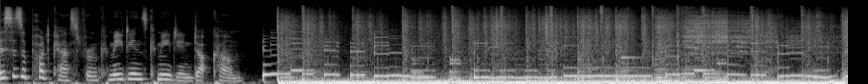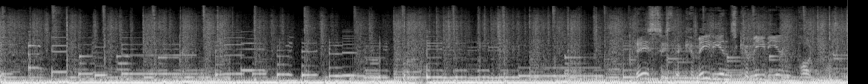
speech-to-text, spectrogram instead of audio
This is a podcast from comedianscomedian.com. This is the Comedian's Comedian Podcast.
